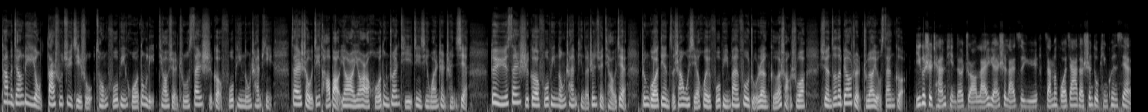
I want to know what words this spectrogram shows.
他们将利用大数据技术，从扶贫活动里挑选出三十个扶贫农产品，在手机淘宝“幺二幺二”活动专题进行完整呈现。对于三十个扶贫农产品的甄选条件，中国电子商务协会扶贫办副主任葛爽说：“选择的标准主要有三个，一个是产品的主要来源是来自于咱们国家的深度贫困县；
